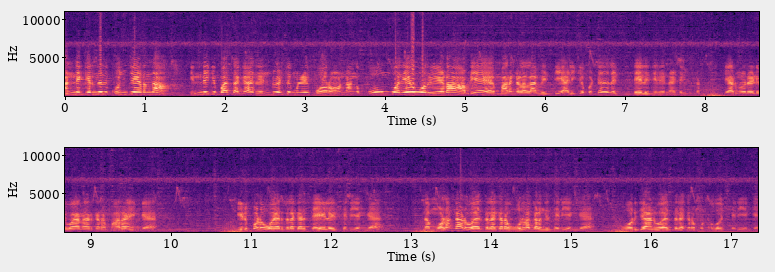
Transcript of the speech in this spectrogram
அன்னைக்கு இருந்தது கொஞ்சம் இடம் தான். இன்னைக்கு பார்த்தாக்கா ரெண்டு வருஷத்துக்கு முன்னாடி போகிறோம் நாங்கள் போகும்போதே ஒரு இடம் அப்படியே மரங்கள் எல்லாம் வெட்டி அழிக்கப்பட்டு அதில் தேயிலை செடியை நட்டுக்கிட்டோம். இரநூறு அடி உயரம் இருக்கிற மரம் எங்க? இடுப்பட உயரத்தில் இருக்கிற தேயிலை செடி எங்க? இந்த முழங்கால் உயரத்தில் இருக்கிற உருளைக்கிழங்கு செடி எங்க? ஒரு ஜான் உயரத்தில் இருக்கிற முட்டைக்கோஸ் செடி எங்க?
